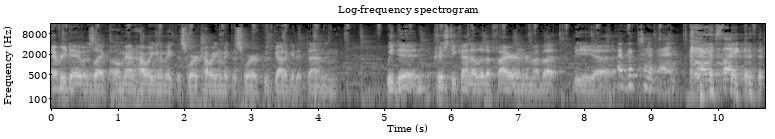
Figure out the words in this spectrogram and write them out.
every day was like, oh man, how are we going to make this work? How are we going to make this work? We've got to get it done. And we did. Christy kind of lit a fire under my butt. The, uh, I booked an event, and I was like,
